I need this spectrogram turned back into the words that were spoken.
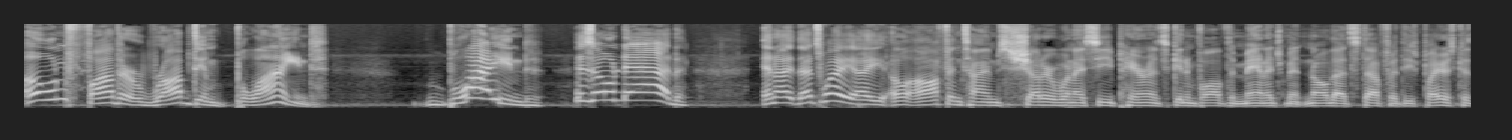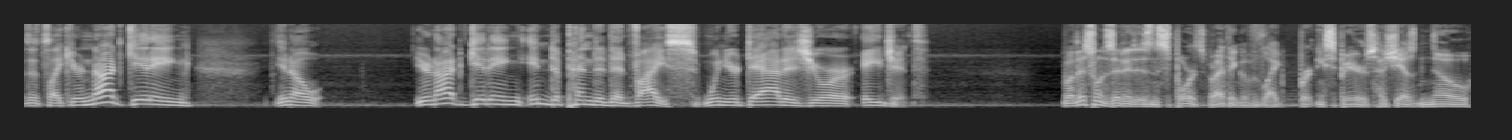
own father robbed him blind, blind, his own dad. And I, that's why I oftentimes shudder when I see parents get involved in management and all that stuff with these players because it's like you're not getting, you know, you're not getting independent advice when your dad is your agent. Well, this one's in it is in sports, but I think of like Britney Spears, she has no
